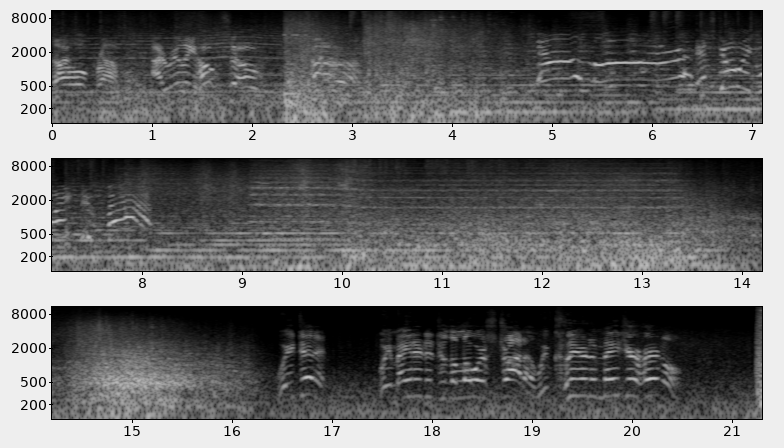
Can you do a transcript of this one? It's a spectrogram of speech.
No problem. I really hope so. No more. It's going way too fast. Into the lower strata. We've cleared a major hurdle. See?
